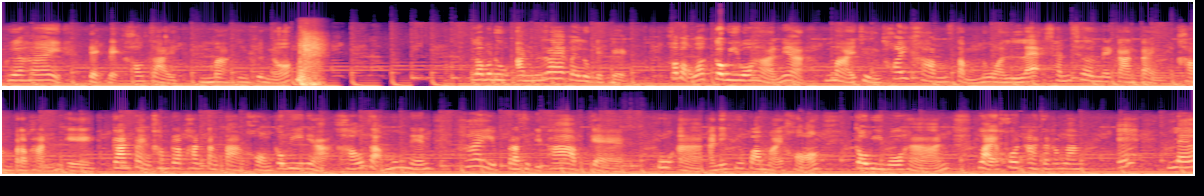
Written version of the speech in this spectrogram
เพื่อให้เด็กๆเข้าใจมากยิ่งขึ้นเนาะเรามาดูอันแรกเลยลูกเด็กๆ เขาบอกว่ากวีโวหารเนี่ยหมายถึงถ้อยคำสำนวนและชั้นเชิงในการแต่งคำประพันธ์นั่นเอง การแต่งคำประพันธ์ต่างๆ ของกวีเนี่ยเขาจะมุ่งเน้นให้ประสิทธิภาพแก่ผู้อ่าน อันนี้คือความหมายของกวีโวหาร หลายคนอาจจะกำลัง เอ๊ะ แล้ว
